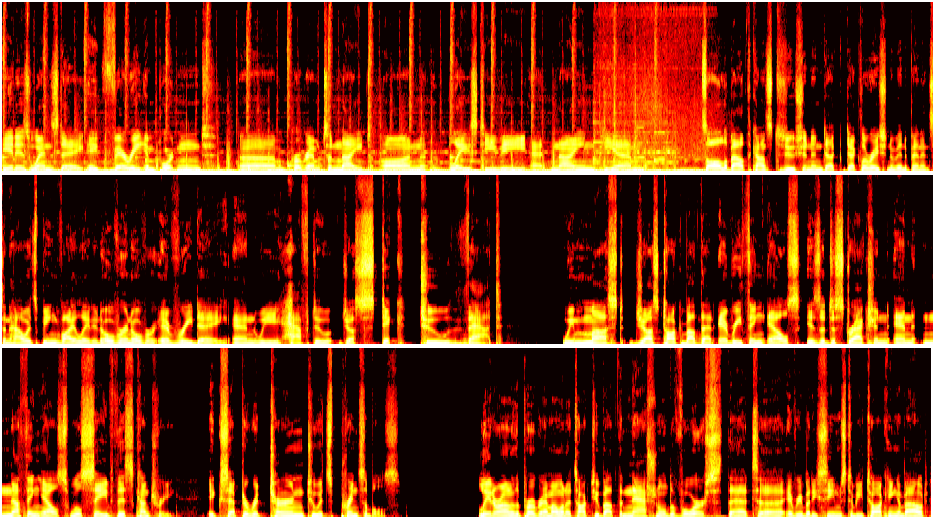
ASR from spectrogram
It is Wednesday, a very important um, program tonight on Blaze TV at 9 p.m. It's all about the Constitution and De- Declaration of Independence and how it's being violated over and over every day. And we have to just stick to that. We must just talk about that. Everything else is a distraction, and nothing else will save this country except a return to its principles. Later on in the program, I want to talk to you about the national divorce that uh, everybody seems to be talking about.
